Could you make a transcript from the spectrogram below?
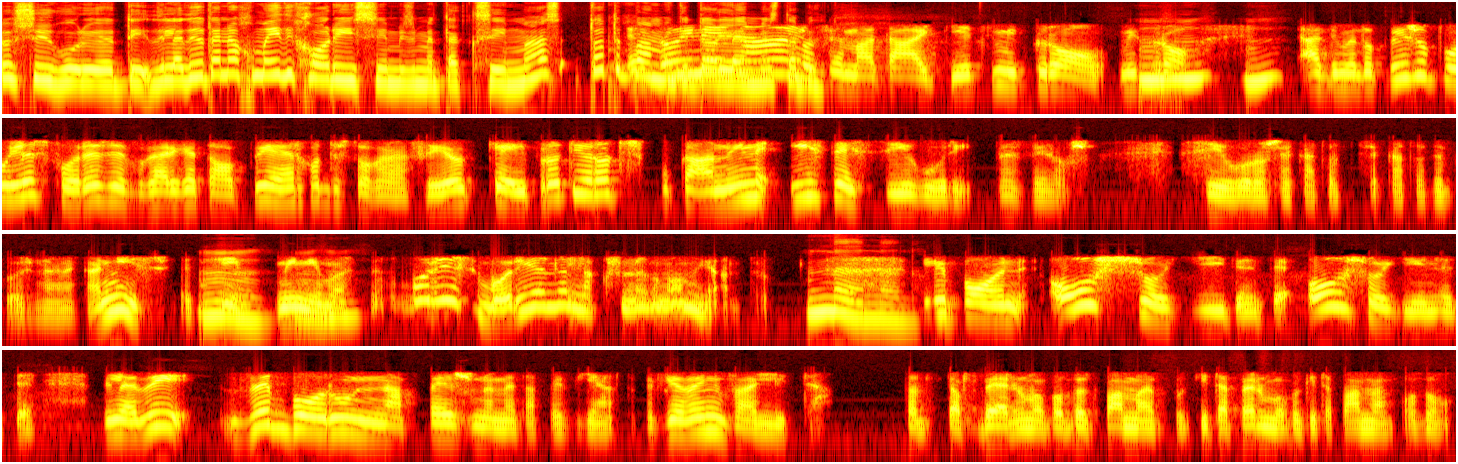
100% σίγουροι ότι. Δηλαδή, όταν έχουμε ήδη χωρίσει εμείς μεταξύ μας, τότε πάμε και το λέμε ένα στα άλλο θεματάκι, έτσι μικρό. μικρό. Αντιμετωπίζω πολλές φορές ζευγάρια τα οποία έρχονται στο γραφείο και η πρώτη ερώτηση που κάνω είναι: Είστε σίγουροι, βεβαίως. Σίγουρος 100% δεν μπορεί να είναι κανείς. Έτσι. Μην είμαστε. Μπορεί στην πορεία να αλλάξουν γνώμη οι άνθρωποι. Ναι, ναι, ναι. Λοιπόν, όσο γίνεται, όσο γίνεται. Δηλαδή, δεν μπορούν να παίζουν με τα παιδιά. Τα παιδιά δεν είναι βαλίτσα. Θα τα παίρνουμε από εδώ, πάμε από εκεί, τα παίρνουμε από εκεί, τα πάμε από εδώ.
